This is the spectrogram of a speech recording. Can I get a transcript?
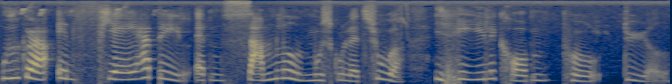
udgør en fjerdedel af den samlede muskulatur i hele kroppen på dyret.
